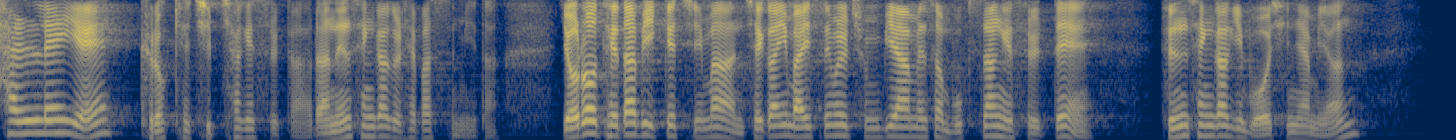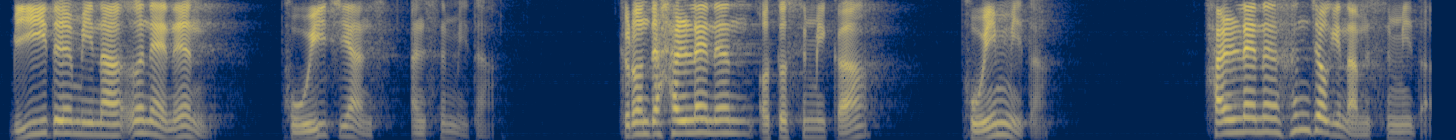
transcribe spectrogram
할례에 그렇게 집착했을까라는 생각을 해봤습니다. 여러 대답이 있겠지만 제가 이 말씀을 준비하면서 묵상했을 때 든 생각이 무엇이냐면 믿음이나 은혜는 보이지 않, 않습니다. 그런데 할례는 어떻습니까? 보입니다. 할례는 흔적이 남습니다.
